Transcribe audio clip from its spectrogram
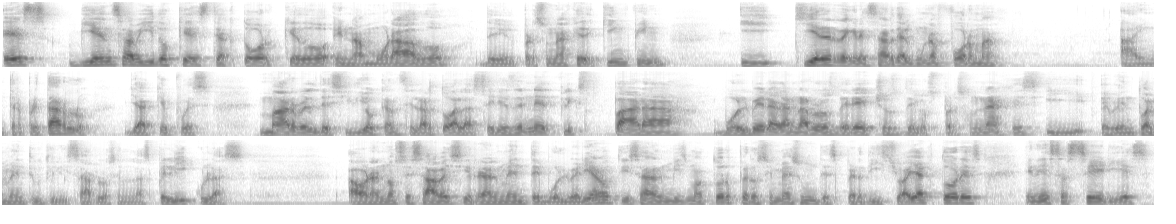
es bien sabido que este actor quedó enamorado del personaje de Kingpin y quiere regresar de alguna forma a interpretarlo, ya que pues Marvel decidió cancelar todas las series de Netflix para volver a ganar los derechos de los personajes y eventualmente utilizarlos en las películas. Ahora no se sabe si realmente volverían a utilizar al mismo actor, pero se me hace un desperdicio. Hay actores en esas series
